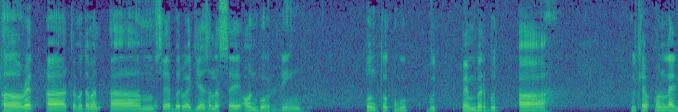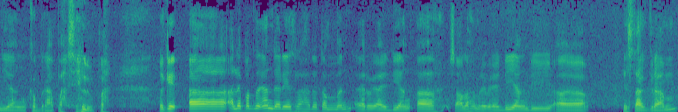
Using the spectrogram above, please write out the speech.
Alright, uh, teman-teman, um, saya baru aja selesai onboarding untuk boot, boot member boot uh, bootcamp online yang keberapa saya lupa. Oke, okay, uh, ada pertanyaan dari salah satu teman RWID yang uh, salah RWID yang di uh, Instagram.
